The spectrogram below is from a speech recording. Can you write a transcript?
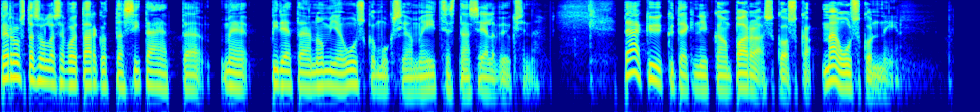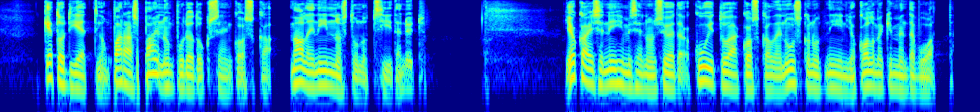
Perustasolla se voi tarkoittaa sitä, että me pidetään omia uskomuksiamme itsestäänselvyyksinä. Tämä kyykkytekniikka on paras, koska mä uskon niin. Ketodietti on paras painonpudotukseen, koska mä olen innostunut siitä nyt. Jokaisen ihmisen on syötävä kuitua, koska olen uskonut niin jo 30 vuotta.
